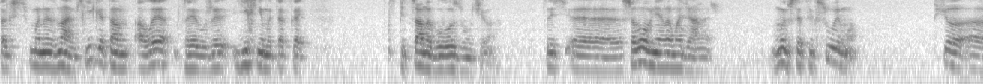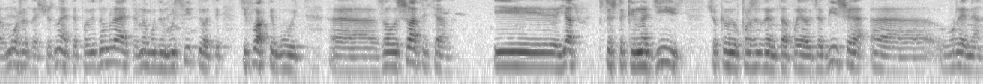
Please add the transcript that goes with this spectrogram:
Так що ми не знаємо, скільки там, але це вже їхніми, так сказати, спецами було озвучено. Тобто, е, шановні громадяни, ми все фіксуємо. Що е, можете, що знаєте, повідомляйте, ми будемо висвітлювати, ці факти будуть е, залишатися. І я все ж таки надіюсь, що коли у президента появиться більше е, время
